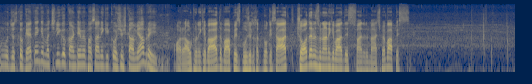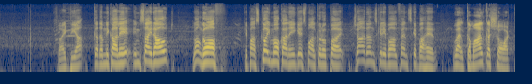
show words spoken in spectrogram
वो जिसको कहते हैं कि मछली को कांटे में फंसाने की कोशिश कामयाब रही। और आउट होने के बाद वापस भूजल खत्मों के साथ चौदह रन बनाने के बाद इस फाइनल मैच में वापस। फ़्लाइट दिया कदम निकाले इनसाइड आउट लॉन्ग ऑफ़ के पास कोई मौका नहीं कि इस्माल को रोक पाए। चार रन के लिए बॉल फेंस के बाहर। वेल well, कमाल का शॉट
